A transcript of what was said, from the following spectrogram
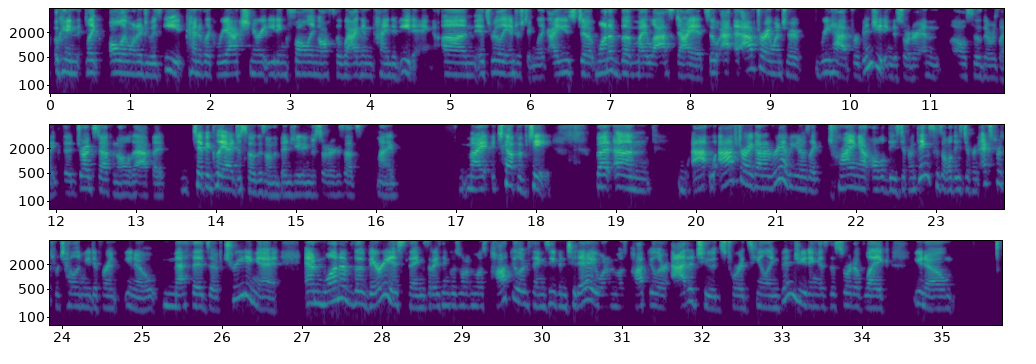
okay, like all I want to do is eat, kind of like reactionary eating, falling off the wagon kind of eating. Um, it's really interesting. Like I used to, one of the, my last diets, so a- after I went to rehab for binge eating disorder, and also there was like the drug stuff and all of that, but typically I just focus on the binge eating disorder because that's my my cup of tea. But um, after I got out of rehab, you know, I was like trying out all of these different things because all these different experts were telling me different, you know, methods of treating it. And one of the various things that I think was one of the most popular things, even today, one of the most popular attitudes towards healing binge eating is this sort of like, you know,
